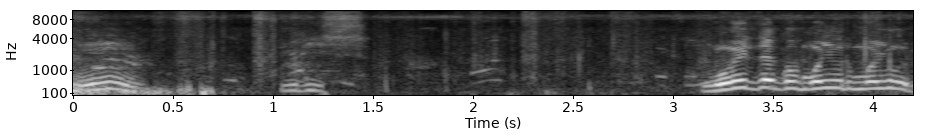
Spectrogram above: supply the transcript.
হুম তিরিশ ময়ূর দেখো ময়ূর ময়ূর।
